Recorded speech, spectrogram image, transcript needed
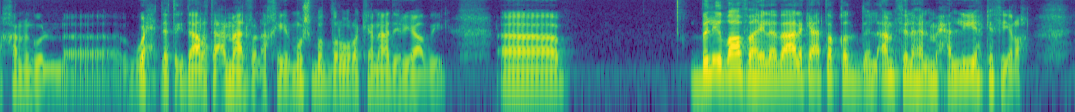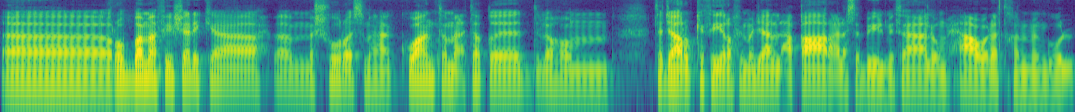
خلينا نقول آه، وحدة إدارة أعمال في الأخير مش بالضرورة كنادي رياضي. بالإضافة إلى ذلك أعتقد الأمثلة المحلية كثيرة. آه ربما في شركة آه، مشهورة اسمها كوانتم أعتقد لهم تجارب كثيرة في مجال العقار على سبيل المثال ومحاولة خلينا نقول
